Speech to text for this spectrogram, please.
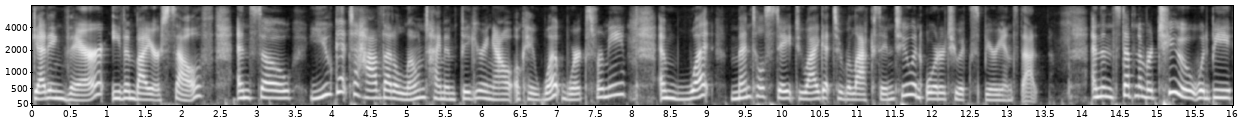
getting there even by yourself. And so you get to have that alone time and figuring out, okay, what works for me and what mental state do I get to relax into in order to experience that and then step number two would be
